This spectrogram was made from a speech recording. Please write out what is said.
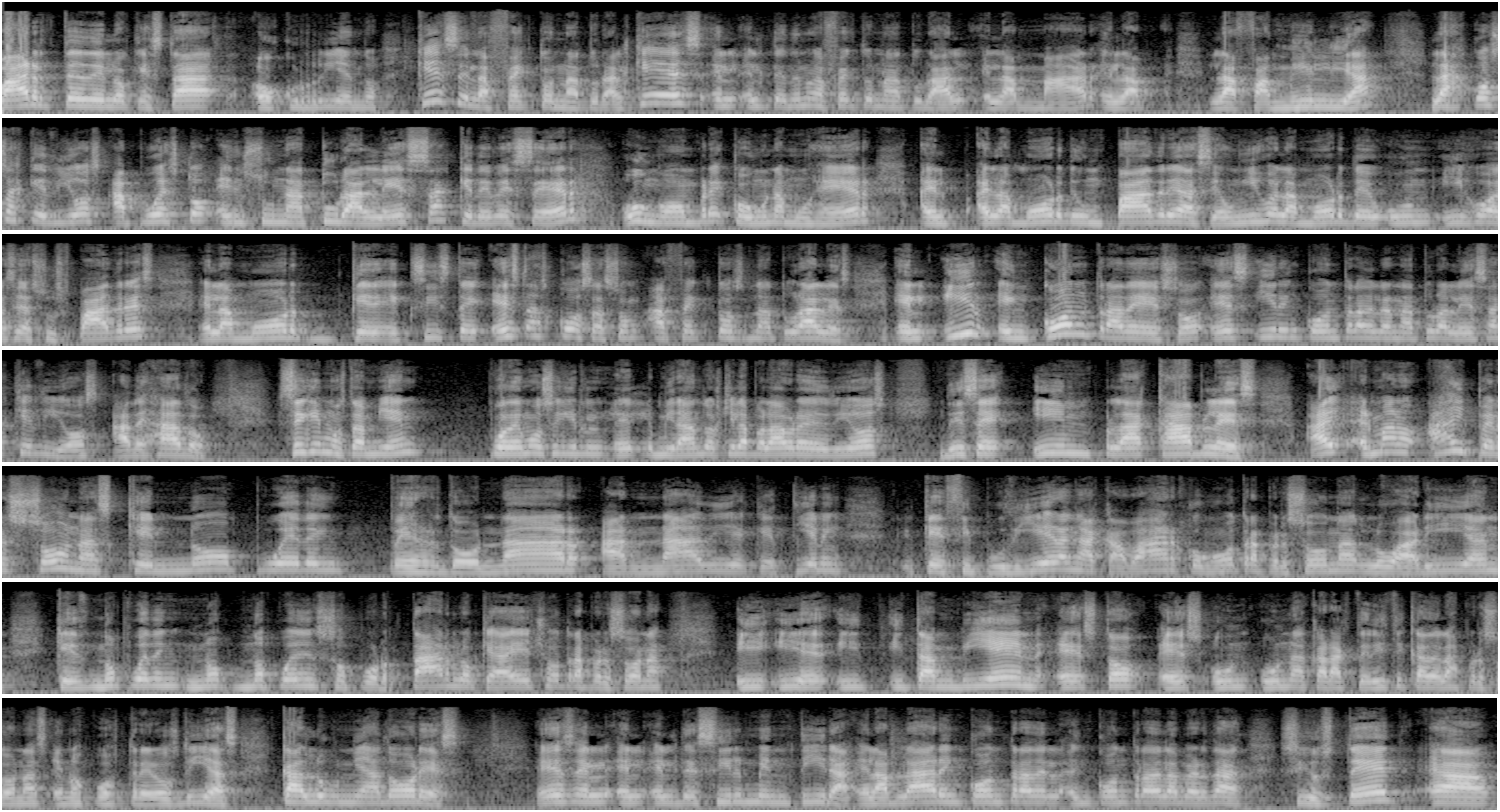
parte de lo que está ocurriendo. ¿Qué es el afecto natural? ¿Qué es el, tener un afecto natural? El amar, el, la familia, las cosas que Dios ha puesto en su naturaleza que debe ser un hombre con una mujer, el, el amor de un padre hacia un hijo, el amor de un hijo hacia sus padres, el amor que existe. Estas cosas son afectos naturales. El ir en contra de eso es ir en contra de la naturaleza que Dios ha dejado. Seguimos también, podemos seguir eh, mirando aquí la palabra de Dios, dice implacables. Hay, hermano, hay personas que no pueden perdonar a nadie, que tienen que si pudieran acabar con otra persona lo harían, que no pueden, no, no pueden soportar lo que ha hecho otra persona. Y, y, y, y, también esto es un, una característica de las personas en los postreros días, calumniadores es el, el, decir mentira, el hablar en contra de, en contra de la verdad. Si usted, uh,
